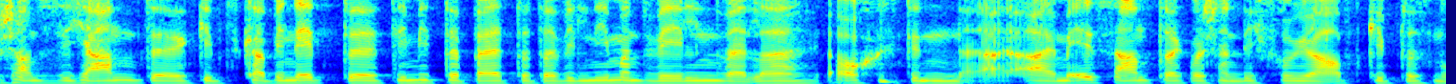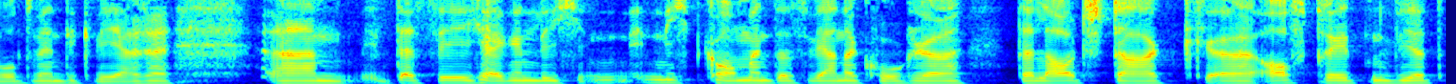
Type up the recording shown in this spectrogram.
schauen Sie sich an, da gibt es Kabinette, die Mitarbeiter, da will niemand wählen, weil er auch den AMS-Antrag wahrscheinlich früher abgibt, als notwendig wäre. Ähm, das sehe ich eigentlich nicht kommen, dass Werner Kogler da lautstark äh, auftreten wird.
